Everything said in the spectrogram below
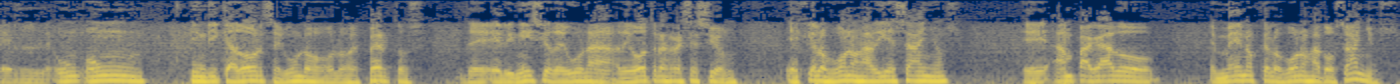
el, un, un, indicador, según los, los expertos, del inicio de una de otra recesión, es que los bonos a 10 años eh, han pagado menos que los bonos a dos años.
